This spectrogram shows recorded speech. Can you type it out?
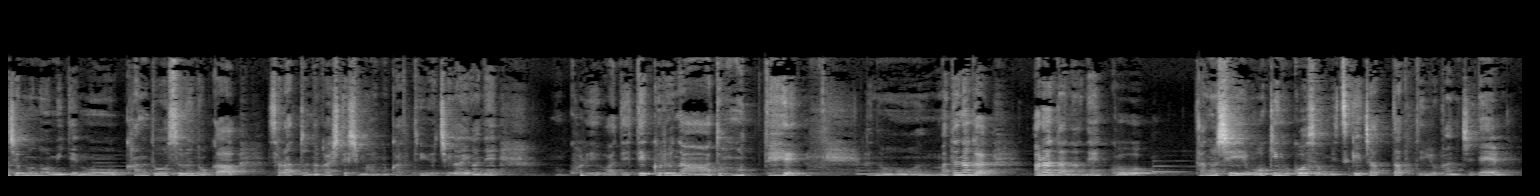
じものを見ても感動するのかさらっと流してしまうのかっていう違いがねこれは出てくるなと思って あのまたなんか新たなねこう楽しいウォーキングコースを見つけちゃったっていう感じで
